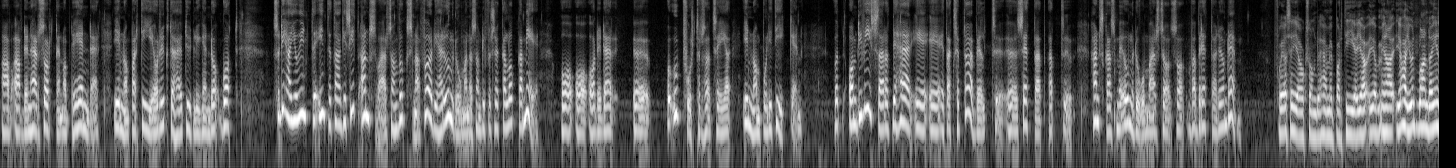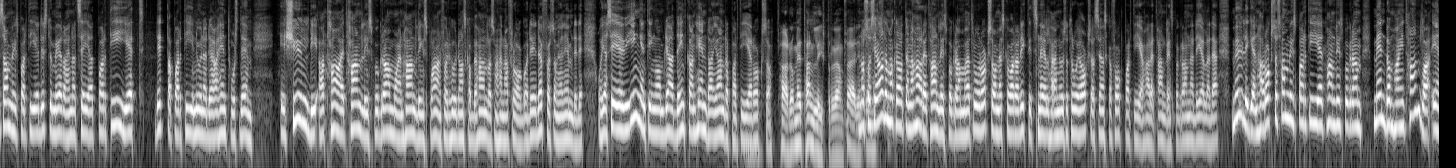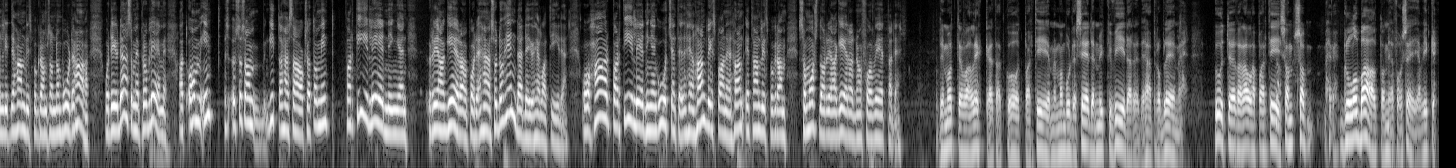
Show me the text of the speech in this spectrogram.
av, av den här sorten, om det händer inom partiet, och rykte har tydligen då gått. Så de har ju inte, inte tagit sitt ansvar som vuxna för de här ungdomarna som de försöker locka med och, och, och, det där, eh, och uppfostra så att säga inom politiken. Och Om de visar att det här är, är ett acceptabelt eh, sätt att, att handskas med ungdomar så, så vad berättar det om dem? Får jag säga också om det här med partier. Jag, jag, menar, jag har ju inte blandat in samlingspartier desto mer än att säga att partiet, detta parti nu när det har hänt hos dem, är skyldig att ha ett handlingsprogram och en handlingsplan för hur de ska behandla sådana här frågor. Det är därför som jag nämnde det. Och jag säger ju ingenting om det att det inte kan hända i andra partier också. Har de ett handlingsprogram färdigt? No, De- Socialdemokraterna har ett handlingsprogram och jag tror också, om jag ska vara riktigt snäll här nu, så tror jag också att Svenska Folkpartiet har ett handlingsprogram när det gäller det. Möjligen har också Samlingspartiet ett handlingsprogram, men de har inte handlat enligt det handlingsprogram som de borde ha. Och det är ju det som är problemet. Att om inte, så som Gitta här sa också, att om inte partiledningen reagerar på det här så då händer det ju hela tiden. Och har partiledningen godkänt en handlingsplan, ett hand- ett handlingsprogram så måste de reagera när de får veta det. Det måste vara läckert att gå åt partiet, men man borde se det mycket vidare, det här problemet. Utöver alla partier, som, som globalt om jag får säga, vilket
